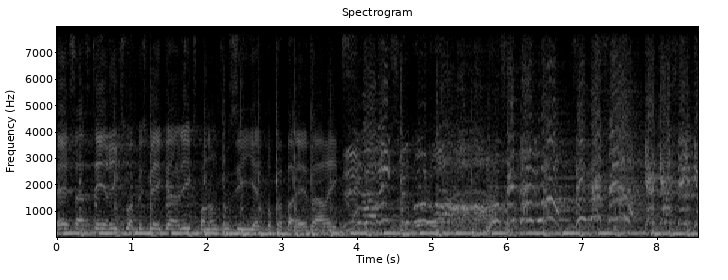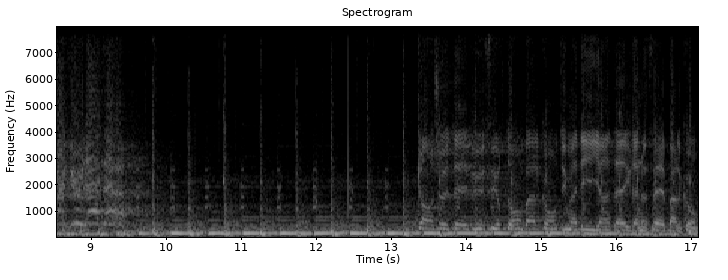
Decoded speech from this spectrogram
Est-ce Astérix ou plus Bégalix pendant que vous y êtes, pourquoi pas Evarix? Evarix le Gaulois Non, c'est pas moi, c'est ma sœur qui a cassé le calculateur Quand je t'ai vu sur ton balcon, tu m'as dit intègre et ne fais balcon.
